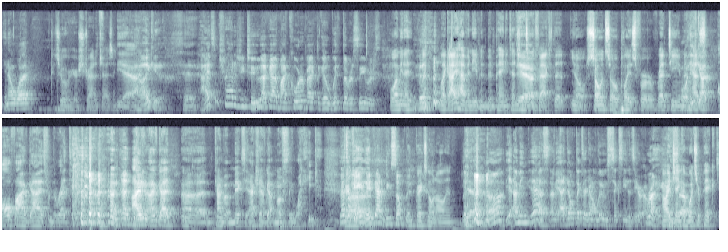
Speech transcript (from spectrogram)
you know what? Get you over here strategizing. Yeah, I like it. I had some strategy too. I got my quarterback to go with the receivers. Well, I mean, I, like, like I haven't even been paying attention to the fact that you know so and so plays for red team Well, and he's has got all five guys from the red team. I've, I've got uh, kind of a mix. Actually, I've got mostly white. That's okay. Uh, They've got to do something. Greg's going all in. yeah. Uh, yeah. I mean, yes. I mean, I don't think they're going to lose sixty to zero. Right. All right, Jacob, So- what's your pick?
